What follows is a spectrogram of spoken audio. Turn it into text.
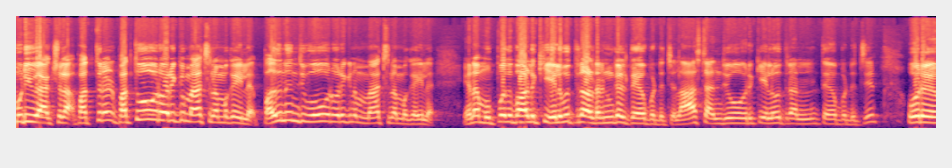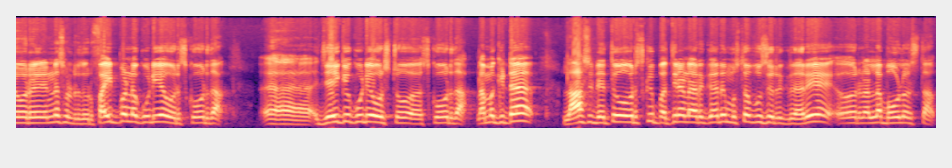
முடிவு ஆக்சுவலாக பத்து ரன் பத்து ஓவர் வரைக்கும் மேட்ச் நம்ம கையில். பதினஞ்சு ஓவர் வரைக்கும் நம்ம மேட்ச் நம்ம கையில். ஏன்னா முப்பது பாலுக்கு எழுபத்தி நாலு ரன்கள் தேவைப்பட்டுச்சு. லாஸ்ட் அஞ்சு ஓவருக்கு எழுபத்தி நாலு ரன் தேவைப்பட்டுச்சு. ஒரு ஒரு என்ன சொல்கிறது ஒரு ஃபைட் பண்ணக்கூடிய ஒரு ஸ்கோர் தான். ஜெயிக்கக்கூடிய ஒரு ஸ்டோ ஸ்கோர் தான். நம்மக்கிட்ட லாஸ்ட் டெத் ஓவர்ஸ்க்கு பத்து ரன் இருக்காரு முஸ்தபூசர் இருக்கிறாரு. ஒரு நல்ல பவுலர்ஸ் தான்.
